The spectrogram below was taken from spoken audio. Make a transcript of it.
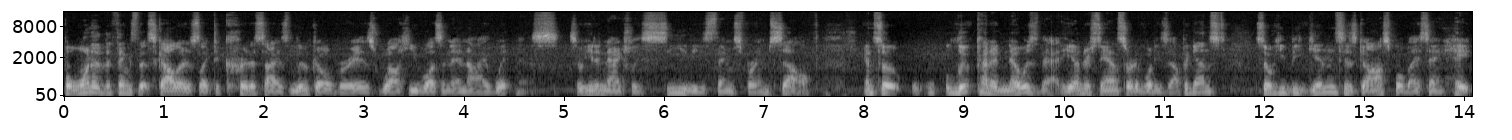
But one of the things that scholars like to criticize Luke over is, well, he wasn't an eyewitness, so he didn't actually see these things for himself. And so Luke kind of knows that. He understands sort of what he's up against. So he begins his gospel by saying, Hey,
